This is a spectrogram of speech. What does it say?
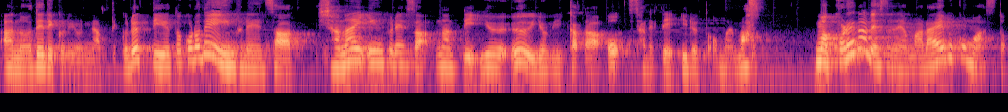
あの、出てくるようになってくるっていうところで、インフルエンサー、社内インフルエンサーなんていう呼び方をされていると思います。まあこれがですね、まあライブコマースと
